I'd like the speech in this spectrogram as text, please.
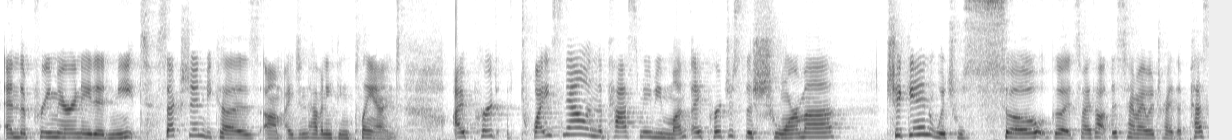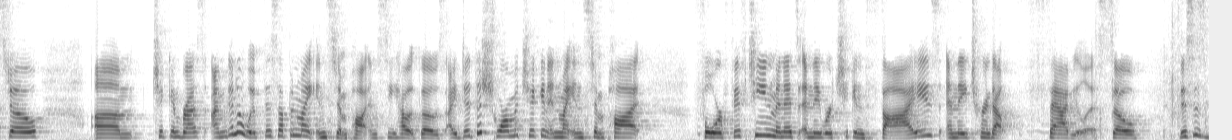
and the pre-marinated meat section because um, I didn't have anything planned. I purchased twice now in the past maybe month, I purchased the shawarma chicken, which was so good. So I thought this time I would try the pesto um, chicken breast. I'm gonna whip this up in my Instant Pot and see how it goes. I did the shawarma chicken in my Instant Pot for 15 minutes and they were chicken thighs and they turned out fabulous. So this is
